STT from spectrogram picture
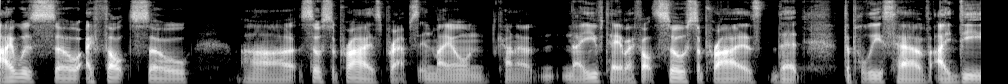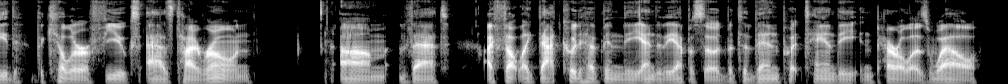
I was so I felt so uh, so surprised, perhaps in my own kind of naivete. I felt so surprised that the police have ID'd the killer of Fuchs as Tyrone um, that I felt like that could have been the end of the episode, but to then put Tandy in peril as well.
